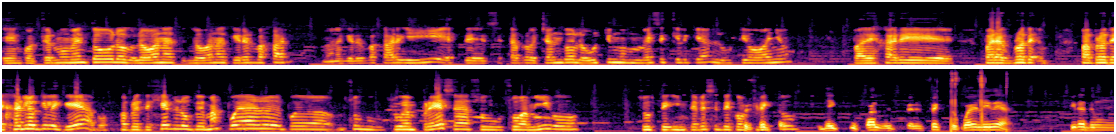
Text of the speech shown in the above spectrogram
en cualquier momento lo, lo van a lo van a querer bajar, lo van a querer bajar y este se está aprovechando los últimos meses que le quedan, los últimos años para dejar eh, para prote- para proteger lo que le queda, pues, para proteger lo que más pueda, pueda su, su empresa, su, su amigo, sus te- intereses de conflicto. De- ¿cuál- perfecto, ¿cuál es la idea? Tírate un.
